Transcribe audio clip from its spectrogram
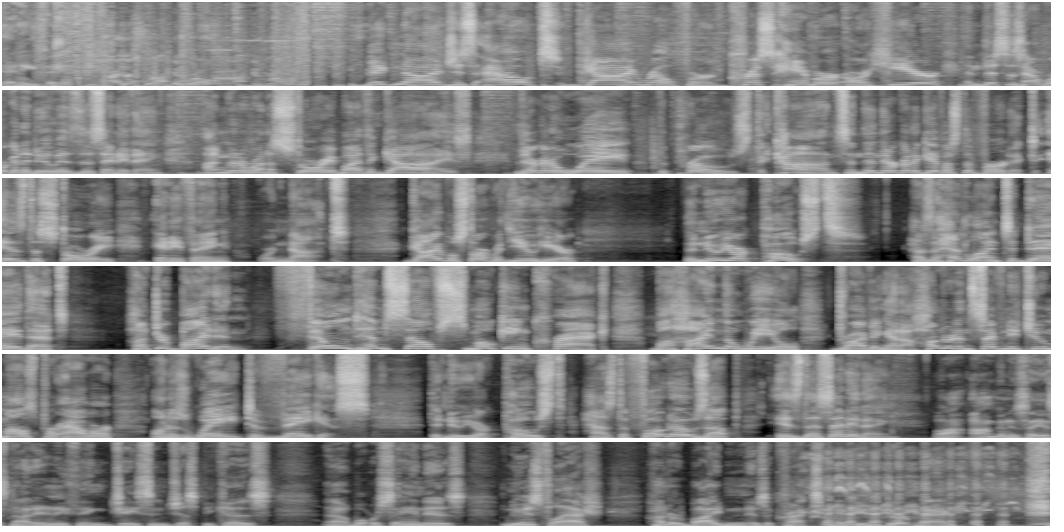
anything? All right, let's rock and roll. Rock and roll. Big Nige is out. Guy Relford, Chris Hammer are here, and this is how we're going to do Is This Anything? I'm going to run a story by the guys. They're going to weigh the pros, the cons, and then they're going to give us the verdict. Is the story anything or not? Guy, we'll start with you here. The New York Post has a headline today that Hunter Biden filmed himself smoking crack behind the wheel, driving at 172 miles per hour on his way to Vegas. The New York Post has the photos up. Is this anything? Well, I'm going to say it's not anything, Jason, just because uh, what we're saying is newsflash Hunter Biden is a crack smoking dirtbag.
